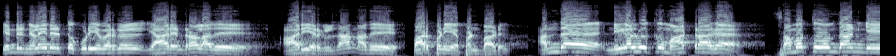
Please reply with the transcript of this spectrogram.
என்று நிலைநிறுத்தக்கூடியவர்கள் யார் என்றால் அது ஆரியர்கள் தான் அது பார்ப்பனிய பண்பாடு. அந்த நிகழ்வுக்கு மாற்றாக சமத்துவம் தான் இங்கே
